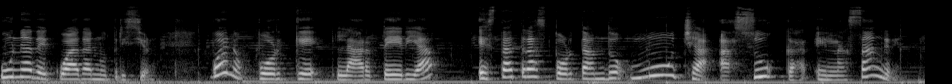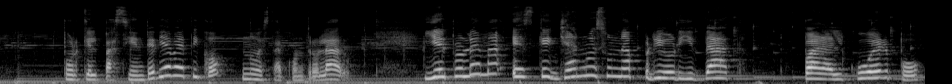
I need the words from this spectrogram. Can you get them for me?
una adecuada nutrición? Bueno, porque la arteria está transportando mucha azúcar en la sangre, porque el paciente diabético no está controlado. Y el problema es que ya no es una prioridad para el cuerpo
